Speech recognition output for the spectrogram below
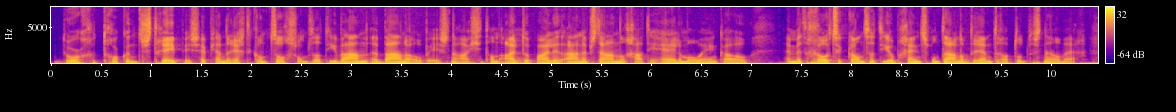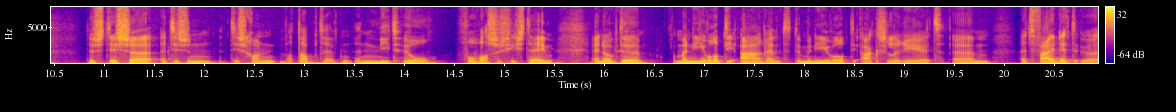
doorgetrokken streep is, heb je aan de rechterkant toch soms dat die baan, eh, baan open is. Nou, als je dan autopilot aan hebt staan, dan gaat hij helemaal WNCO. En met de grootste kans dat hij op een gegeven moment spontaan op de rem trapt op de snelweg. Dus het is, eh, het is, een, het is gewoon wat dat betreft een, een niet heel volwassen systeem. En ook de manier waarop die aanremt, de manier waarop die accelereert, ehm, het feit dat eh,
